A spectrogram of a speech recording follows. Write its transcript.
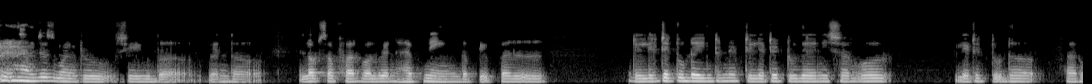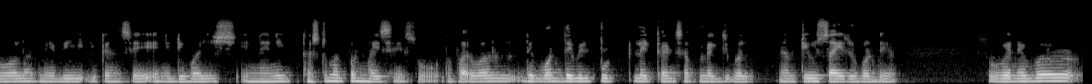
i'm just going to see the when the lots of firewall when happening the people related to the internet related to the any server related to the firewall or maybe you can say any device in any customer premises so the firewall they what they will put like kinds of multiple MTU size over there. So whenever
